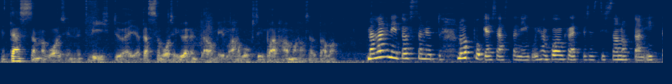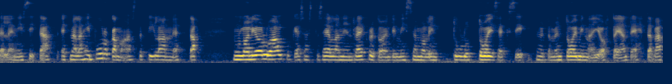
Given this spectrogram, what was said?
ja tässä mä voisin nyt viihtyä, ja tässä voisin hyödyntää omia vahvuuksia parhaan mahdollisella tavalla. Mä lähdin tuossa nyt loppukesästä niin kuin ihan konkreettisesti sanottaan itselleni sitä, että mä lähdin purkamaan sitä tilannetta, Mulla oli ollut alkukesästä sellainen rekrytointi, missä mä olin tullut toiseksi toiminnanjohtajan tehtävä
